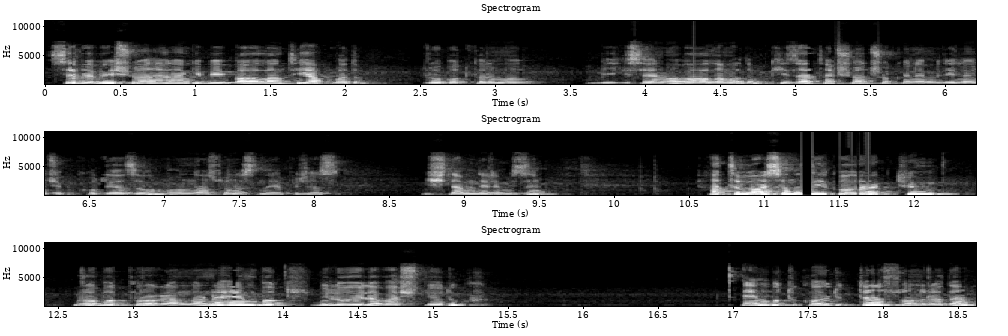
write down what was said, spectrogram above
Sebebi şu an herhangi bir bağlantı yapmadım. Robotlarımı bilgisayarıma bağlamadım ki zaten şu an çok önemli değil. Önce bir kodu yazalım. Ondan sonrasında yapacağız işlemlerimizi. Hatırlarsanız ilk olarak tüm robot programlarına mbot bloğuyla başlıyorduk. mbot'u koyduktan sonra da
